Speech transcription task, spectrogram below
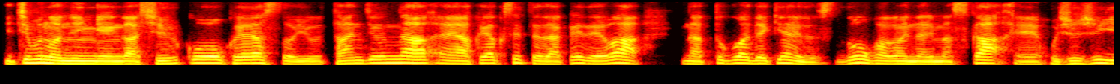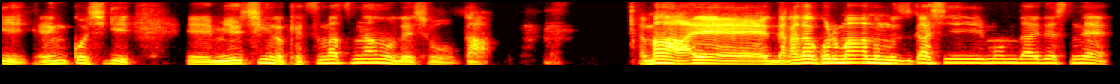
一部の人間が私服を肥やすという単純な、え悪役設定だけでは納得はできないです。どうお考えになりますか、え保守主義、縁故主義、え身内主義の結末なのでしょうか？まあ、えー、なかなかこれもあの難しい問題ですね。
